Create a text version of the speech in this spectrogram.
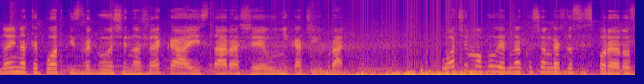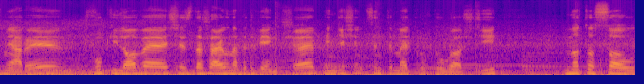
No i na te płotki z reguły się narzeka i stara się unikać ich brania. Płocie mogą jednak osiągać dosyć spore rozmiary, dwukilowe się zdarzają nawet większe, 50 cm długości. No to są,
